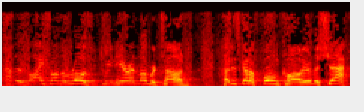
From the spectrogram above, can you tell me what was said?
Ah, there's ice on the roads between here and Lumbertown. I just got a phone call here in the shack.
